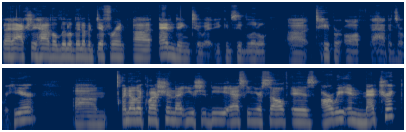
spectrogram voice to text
that actually have a little bit of a different uh, ending to it. You can see the little uh, taper off that happens over here. Um, another question that you should be asking yourself is Are we in metric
